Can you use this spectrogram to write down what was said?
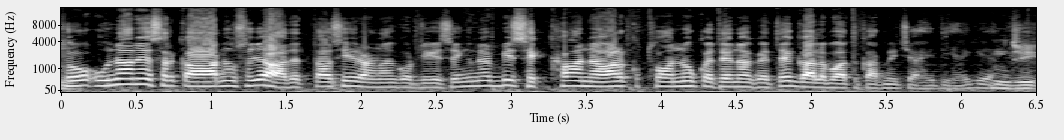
ਸੋ ਉਹਨਾਂ ਨੇ ਸਰਕਾਰ ਨੂੰ ਸੁਝਾਅ ਦਿੱਤਾ ਸੀ ਰਾਣਾ ਗੁਰਜੀਤ ਸਿੰਘ ਨੇ ਵੀ ਸਿੱਖਾਂ ਨਾਲ ਤੁਹਾਨੂੰ ਕਿਤੇ ਨਾ ਕਿਤੇ ਗੱਲਬਾਤ ਕਰਨੀ ਚਾਹੀਦੀ ਹੈਗੀ ਆ ਜੀ।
